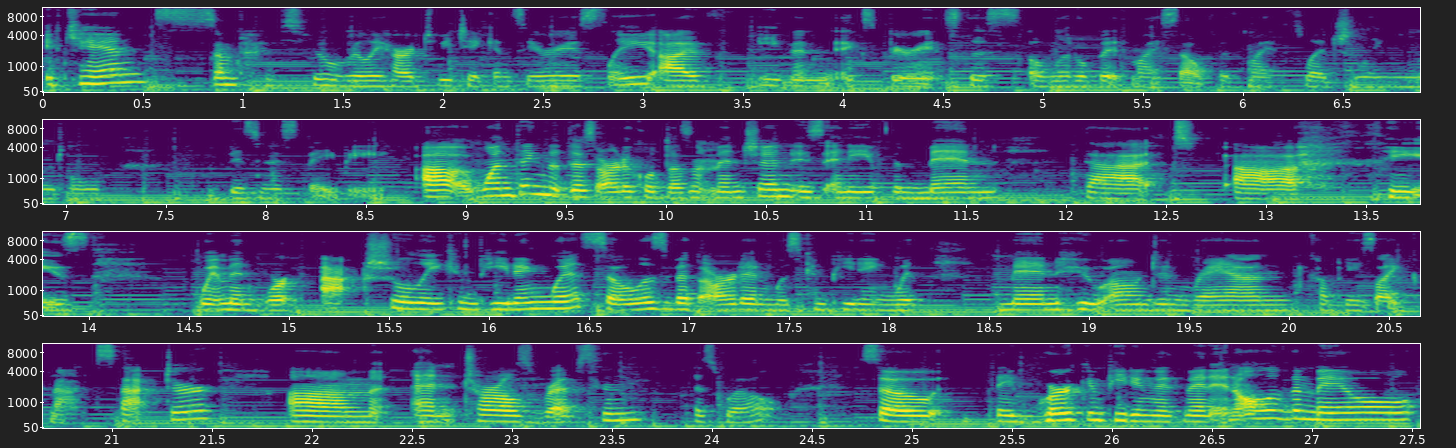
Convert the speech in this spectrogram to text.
it can sometimes feel really hard to be taken seriously. I've even experienced this a little bit myself with my fledgling little business baby. Uh, one thing that this article doesn't mention is any of the men that uh, these women were actually competing with. So Elizabeth Arden was competing with men who owned and ran companies like Max Factor um, and Charles Revson as well. So they were competing with men in all of the male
